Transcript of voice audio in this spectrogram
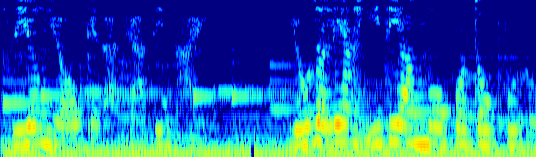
食用油给它加进来，油的量一定要没过豆腐乳。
